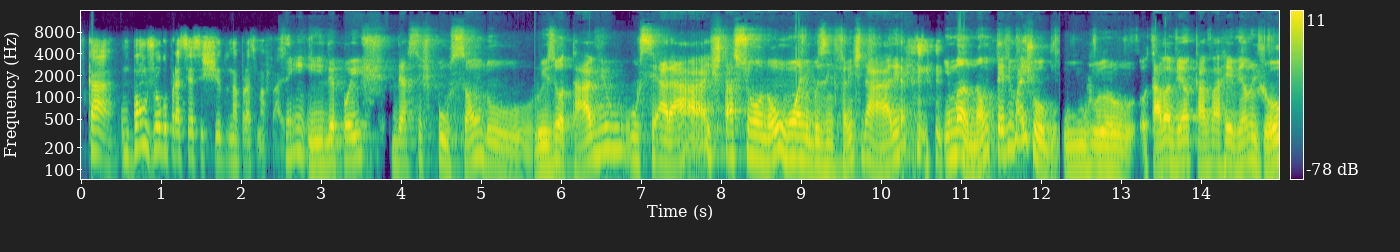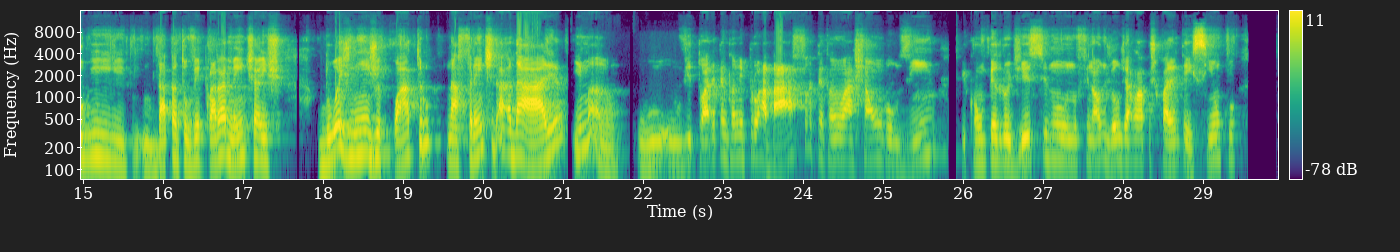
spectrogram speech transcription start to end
ficar um bom jogo para ser assistido na próxima fase. Sim, e depois dessa expulsão do Luiz Otávio, o Ceará estacionou o ônibus em frente da área e, mano, não teve mais jogo. O, eu tava vendo, tava revendo o jogo e dá para tu ver claramente as duas linhas de quatro na frente da, da área e, mano, o, o Vitória tentando ir pro abafa, tentando achar um golzinho. E como o Pedro disse, no, no final do jogo, já lá para os 45,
